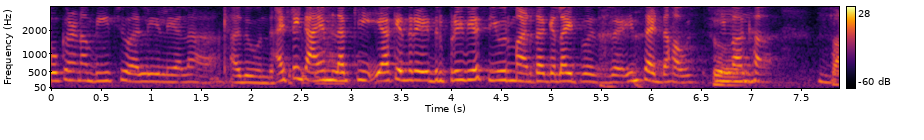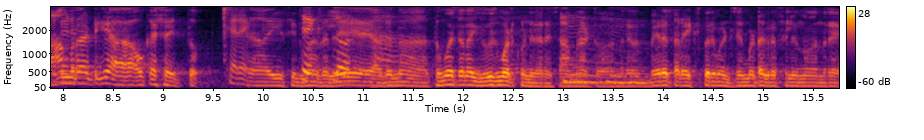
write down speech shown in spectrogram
ಗೋಕರ್ಣ ಬೀಚ್ ಅಲ್ಲಿ ಇಲ್ಲಿ ಎಲ್ಲ ಅದು ಒಂದು I think I am lucky ಯಾಕೆಂದ್ರೆ ಇದ್ರ ಪ್ರೀವಿಯಸ್ ಇವ್ರು ಮಾಡಿದಾಗೆಲ್ಲ it was inside the house ಇವಾಗ ಸಾಮ್ರಾಟ್ಗೆ ಆ ಅವಕಾಶ ಇತ್ತು. ಈ ಸಿನಿಮಾದಲ್ಲಿ ಅದನ್ನ ತುಂಬಾ ಚೆನ್ನಾಗಿ ಯೂಸ್ ಮಾಡ್ಕೊಂಡಿದ್ದಾರೆ ಸಾಮ್ರಾಟ್ ಅಂದ್ರೆ ಒಂದು ಬೇರೆ ತರ ಎಕ್ಸ್ಪೆರಿಮೆಂಟ್ ಸಿನಿಮಾಟೋಗ್ರಫಿಲೂ ಅಂದ್ರೆ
